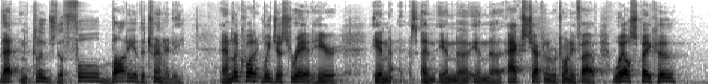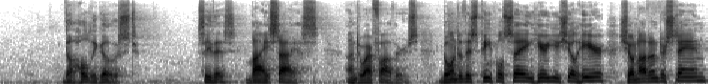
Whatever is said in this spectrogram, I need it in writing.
That includes the full body of the Trinity. And look what we just read here in, in, uh, in uh, Acts chapter number 25. Well spake who? The Holy Ghost. See this? By Esaias unto our fathers. Go unto this people, saying, Hear ye shall hear, shall not understand,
